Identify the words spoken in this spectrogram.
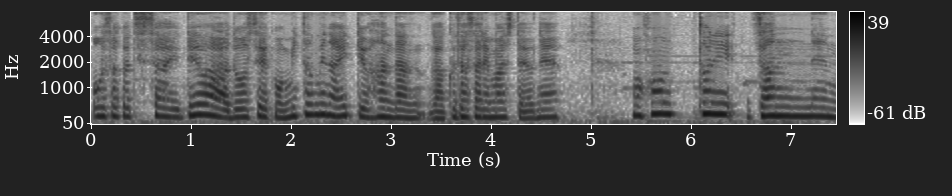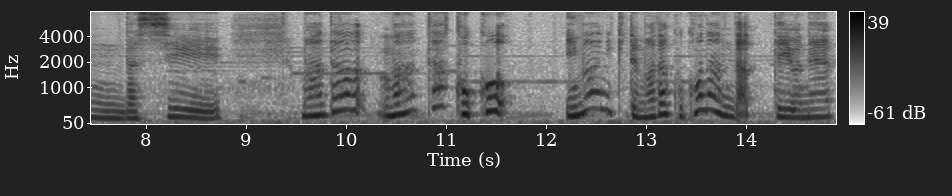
大阪地裁では同性婚を認めないっていう判断が下されましたよね。もう本当に残念だしまだまだここ今に来てまだここなんだっていうね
